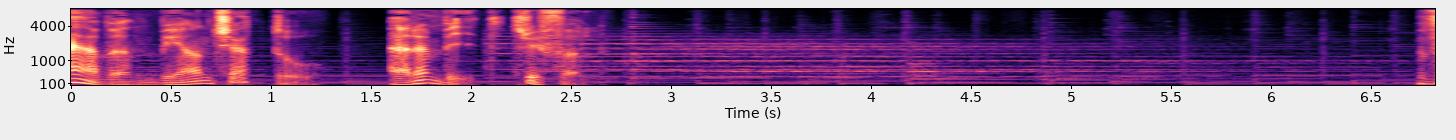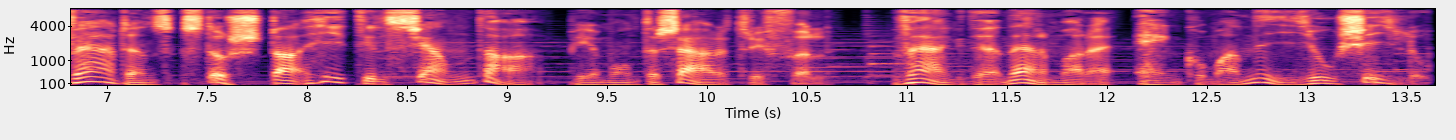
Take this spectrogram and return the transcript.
Även Biancetto är en vit tryffel. Världens största hittills kända piemontesärtryffel vägde närmare 1,9 kilo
